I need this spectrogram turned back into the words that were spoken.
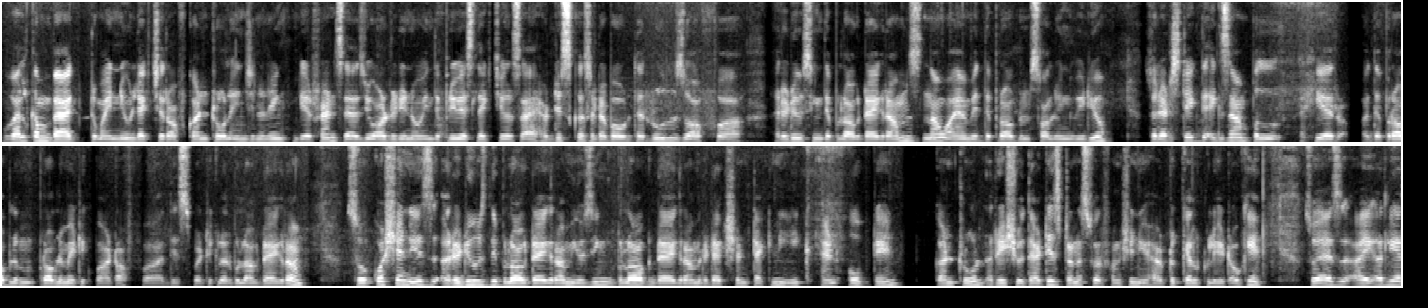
welcome back to my new lecture of control engineering. Dear friends as you already know in the previous lectures i have discussed about the rules of uh, reducing the block diagrams. Now i am with the problem solving video. So let's take the example here the problem problematic part of uh, this particular block diagram. So question is reduce the block diagram using block diagram reduction technique and obtain control ratio. That is transfer function you have to calculate okay? So as i earlier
